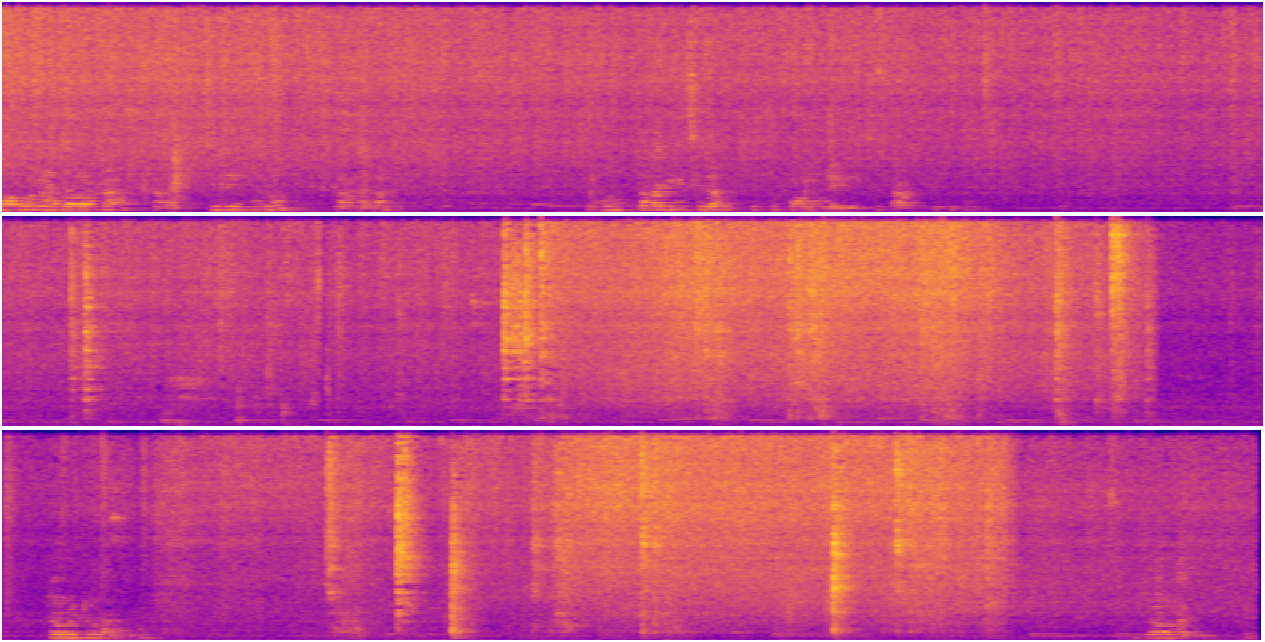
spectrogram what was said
লবণ আদা আর জিরে গুঁড়ো লাগালাম হলুদটা লাগিয়েছিলাম, একটু কম হয়ে গেছে তার থেকে টমেটো লাগাবো। জল লাগিয়ে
